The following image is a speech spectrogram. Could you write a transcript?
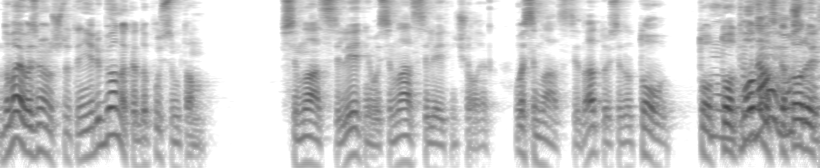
Давай возьмем, что это не ребенок, а, допустим, там 17-летний, 18-летний человек. 18, да, то есть это то, то, ну, тот возраст, который,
